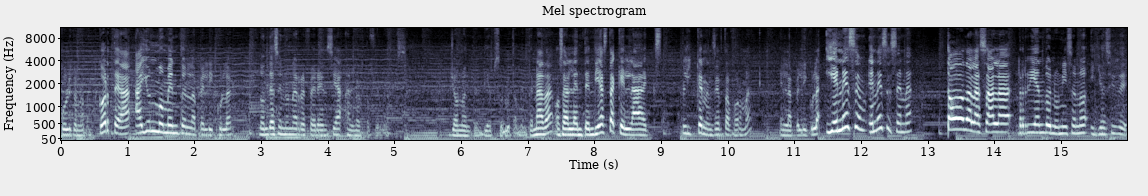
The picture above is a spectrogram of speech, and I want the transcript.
público normal. Corte A. Hay un momento en la película donde hacen una referencia al Lord of. Yo no entendí absolutamente nada. O sea, la entendí hasta que la explican en cierta forma en la película. Y en, ese, en esa escena, toda la sala riendo en unísono. Y yo así de,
